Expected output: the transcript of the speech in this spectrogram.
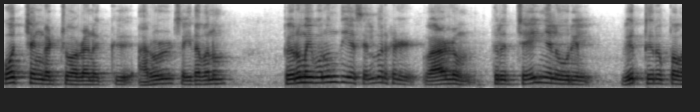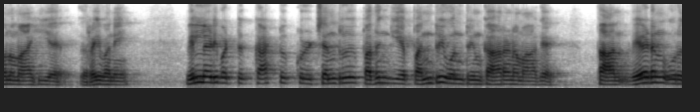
கோச்செங்கட் சோழனுக்கு அருள் செய்தவனும் பெருமை பொருந்திய செல்வர்கள் வாழும் திருச்செய்ஞலூரில் வீற்றிருப்பவனுமாகிய இறைவனே வில்லடிபட்டு காட்டுக்குள் சென்று பதுங்கிய பன்றி ஒன்றின் காரணமாக தான் வேடன் உரு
